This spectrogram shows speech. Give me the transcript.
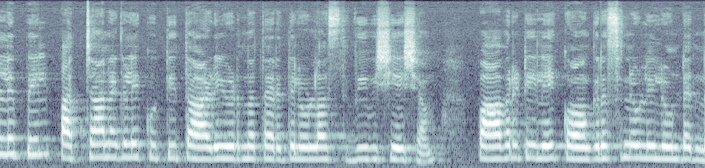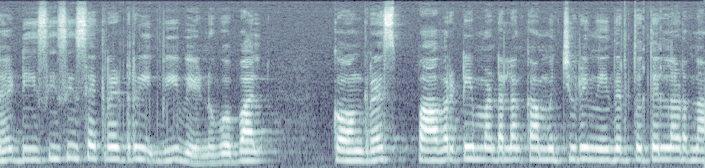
എഴുന്നള്ളിപ്പിൽ പച്ചാനകളെ കുത്തി താഴെയിടുന്ന തരത്തിലുള്ള സ്ഥിതിവിശേഷം പാവറട്ടിയിലെ കോൺഗ്രസിനുള്ളിലുണ്ടെന്ന് D C C secretary V Venugopal. Congress Pavaratti മണ്ഡലം കമ്മിറ്റിയുടെ നേതൃത്വത്തിൽ നടന്ന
